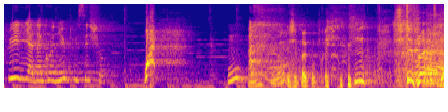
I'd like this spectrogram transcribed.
Plus il y a d'inconnus, plus c'est chaud. J'ai pas compris. J'ai pas J'ai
